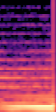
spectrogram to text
here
